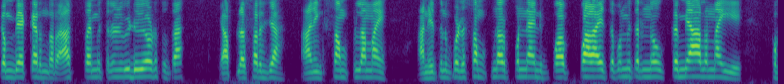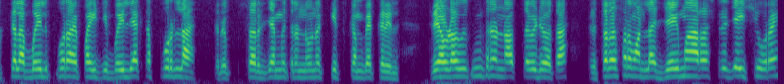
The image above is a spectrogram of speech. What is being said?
कमबॅक करणार. आजचा मित्रांनो व्हिडिओ एवढा होता की आपला सर्जा आणि संपला नाही. आणि इथून पुढे संपणार पण नाही आणि पळायचा पण मित्रांनो कमी आला नाहीये. फक्त त्याला बैल पुराय पाहिजे. बैल एकदा पुरला तर सर्जा मित्रांनो नक्कीच कमबॅक करेल. तर एवढा मित्रांनो आजचा व्हिडिओ होता. तर चला सर्वांना जय महाराष्ट्र जय शिवराय.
